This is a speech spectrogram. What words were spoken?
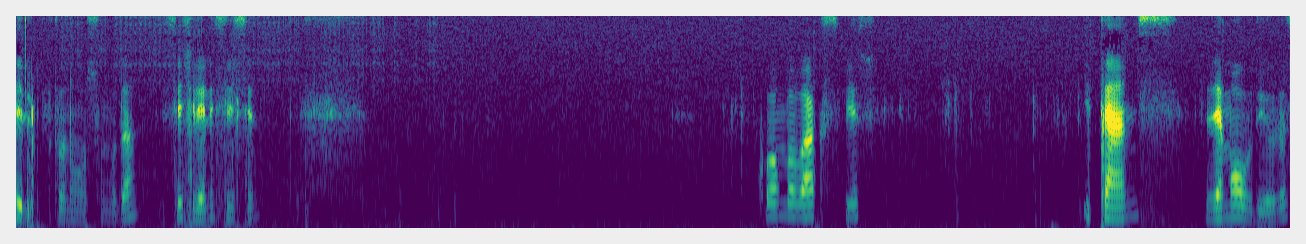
Sil butonu olsun bu da. Seçileni silsin. Combo box 1 items remove diyoruz.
